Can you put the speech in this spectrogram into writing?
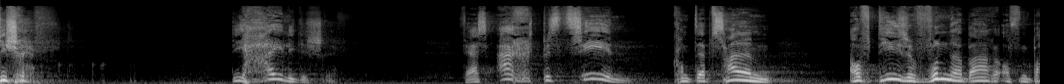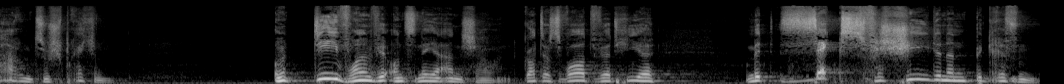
die Schrift, die heilige Schrift. Vers 8 bis 10 kommt der Psalm auf diese wunderbare Offenbarung zu sprechen. Und die wollen wir uns näher anschauen. Gottes Wort wird hier mit sechs verschiedenen Begriffen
